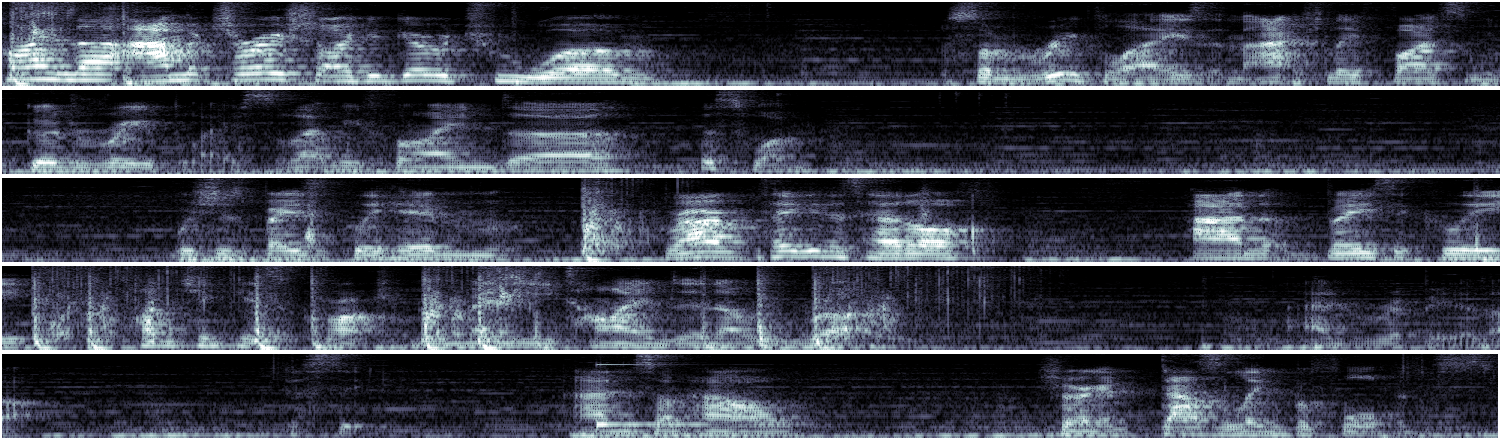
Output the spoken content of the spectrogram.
kinda amateurish. I could go to um, some replays and actually find some good replays. So let me find uh, this one. Which is basically him grab, taking his head off and basically punching his crotch many times in a row and ripping it up You see. And somehow showing a dazzling performance.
